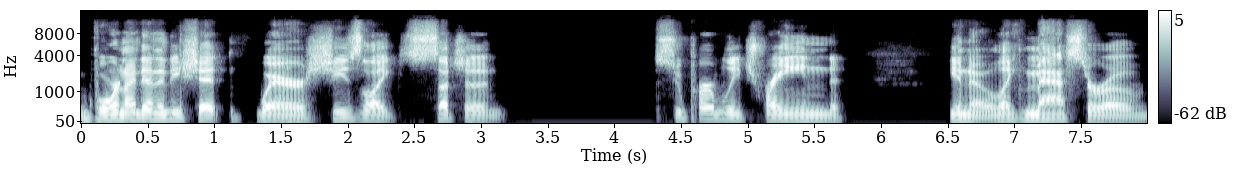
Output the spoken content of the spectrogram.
Bourne identity shit where she's like such a superbly trained you know like master of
